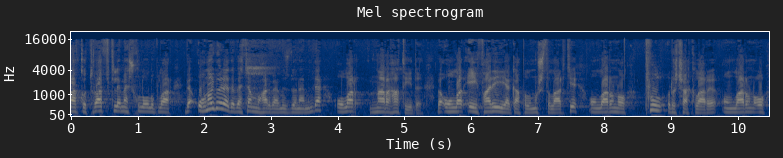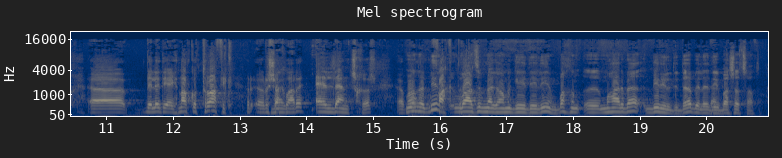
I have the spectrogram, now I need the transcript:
narkotrafiklə məşğul olublar və ona görə də Vətən müharibəmiz dönəmində onlar narahat idi və onlar eyfariyaya qapılmışdılar ki, onların o pul rıçaqları, onların o ə, belə deyək, narkotrafik rıçaqları Bəli. əldən çıxır. Bu da bir faktdır. vacib məqamı qeyd edeyim. Baxın, ə, müharibə bir ildir də belə deyək, başa çatıb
